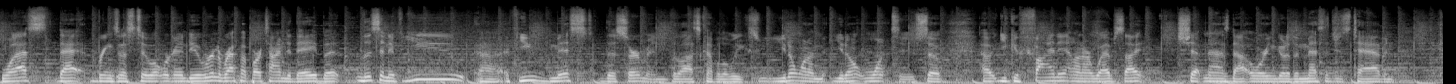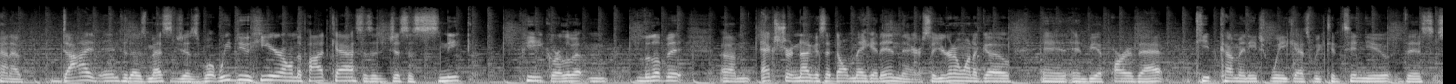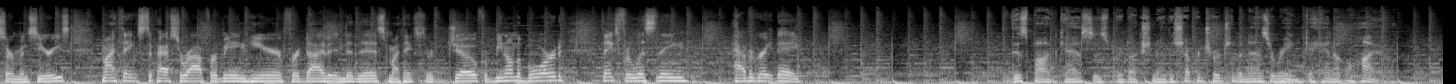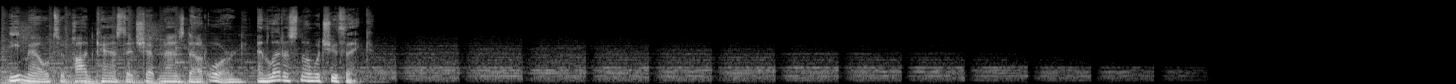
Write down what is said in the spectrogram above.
Well, that's that brings us to what we're going to do. We're going to wrap up our time today. But listen, if you uh, if you've missed the sermon for the last couple of weeks, you don't want to you don't want to. So uh, you can find it on our website shepnaz.org. You can go to the messages tab and kind of dive into those messages. What we do here on the podcast is just a sneak peek or a little bit little bit um, extra nuggets that don't make it in there. So you're going to want to go and, and be a part of that. Keep coming each week as we continue this sermon series. My thanks to pastor rob for being here for diving into this. My thanks to joe for being on the board. Thanks for listening. Have a great day. This podcast is a production of the Shepherd Church of the Nazarene, Gahanna, Ohio. Email to podcast at shepnaz.org and let us know what you think.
